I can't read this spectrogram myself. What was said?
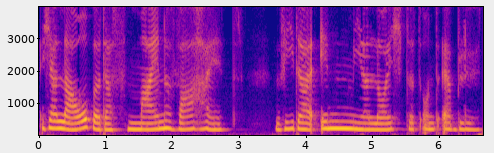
ich erlaube, dass meine Wahrheit wieder in mir leuchtet und erblüht.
